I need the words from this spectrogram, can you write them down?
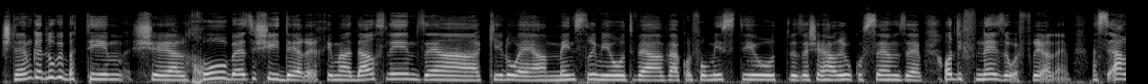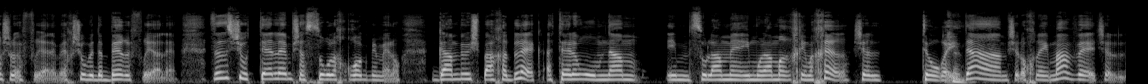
שניהם גדלו בבתים שהלכו באיזושהי דרך. עם הדרסלים זה ה, כאילו המיינסטרימיות וה, והקונפורמיסטיות וזה שהארי הוא קוסם זה עוד לפני זה הוא הפריע להם. השיער שלו הפריע להם, איך שהוא מדבר הפריע להם. זה איזשהו תלם שאסור לחרוג ממנו. גם במשפחת בלק, התלם הוא אמנם עם סולם, עם עולם ערכים אחר של טהורי כן. דם, של אוכלי מוות, של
